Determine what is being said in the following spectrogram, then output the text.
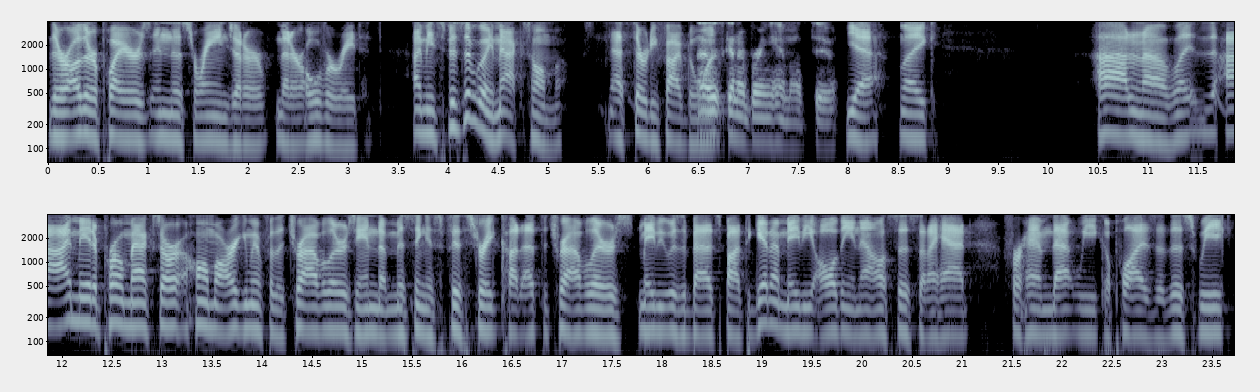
there are other players in this range that are that are overrated. I mean, specifically Max Homa at thirty five to one. I was gonna bring him up too. Yeah, like I don't know. Like I made a pro Max Homa argument for the Travelers. He ended up missing his fifth straight cut at the Travelers. Maybe it was a bad spot to get him. Maybe all the analysis that I had for him that week applies to this week.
